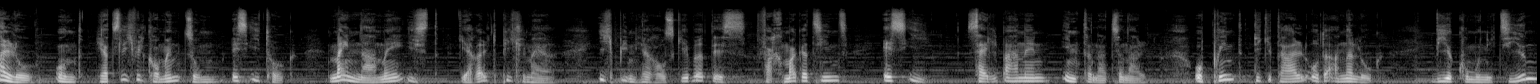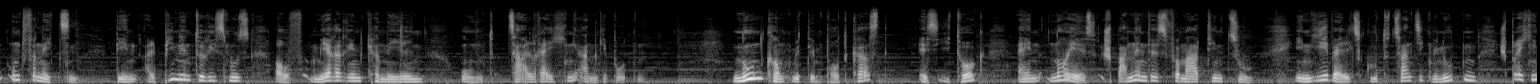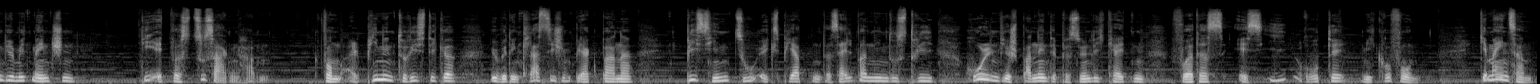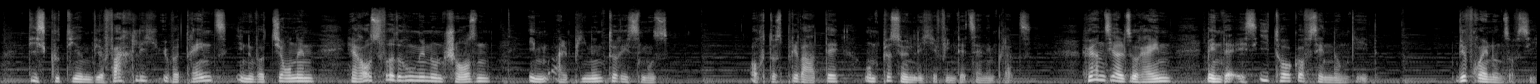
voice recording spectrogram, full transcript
Hallo und herzlich willkommen zum SI Talk. Mein Name ist Gerald Pichelmeier. Ich bin Herausgeber des Fachmagazins SI Seilbahnen International. Ob print, digital oder analog. Wir kommunizieren und vernetzen den alpinen Tourismus auf mehreren Kanälen und zahlreichen Angeboten. Nun kommt mit dem Podcast SI Talk ein neues, spannendes Format hinzu. In jeweils gut 20 Minuten sprechen wir mit Menschen, die etwas zu sagen haben. Vom alpinen Touristiker über den klassischen Bergbahner bis hin zu Experten der Seilbahnindustrie holen wir spannende Persönlichkeiten vor das SI-rote Mikrofon. Gemeinsam diskutieren wir fachlich über Trends, Innovationen, Herausforderungen und Chancen im alpinen Tourismus. Auch das Private und Persönliche findet seinen Platz. Hören Sie also rein, wenn der SI-Talk auf Sendung geht. Wir freuen uns auf Sie.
